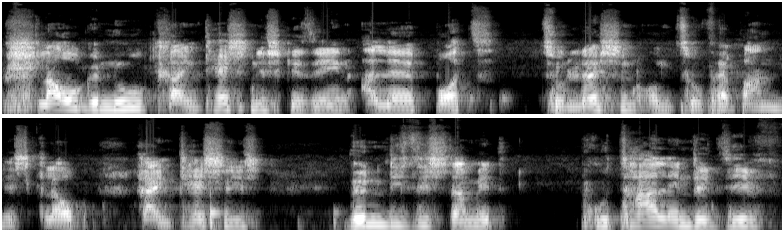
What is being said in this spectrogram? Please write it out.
schlau genug, rein technisch gesehen, alle Bots zu löschen und zu verbannen. Ich glaube, rein technisch würden die sich damit brutal intensiv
